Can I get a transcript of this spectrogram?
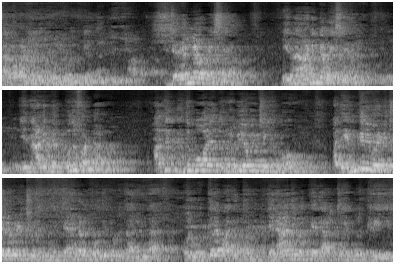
തറവാട്ടിൽ നിന്ന് കൊണ്ടുവന്നിട്ടല്ല ജനങ്ങളുടെ പൈസയാണ്. ഈ നാടിന്റെ പൈസയാണ്. ഈ നാടിന്റെ പൊതു ഫണ്ടാണ്. അത് ഇതുപോലെ ദുരുപയോഗം ചെയ്യുമ്പോൾ അത് എന്തിനു വേണ്ടി ചെലവഴിച്ചു എന്ന് ജനങ്ങളെ ബോധ്യപ്പെടുത്താനുള്ള ഒരു ഉത്തരവാദിത്വം ജനാധിപത്യ രാഷ്ട്രീയ പ്രക്രിയയിൽ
